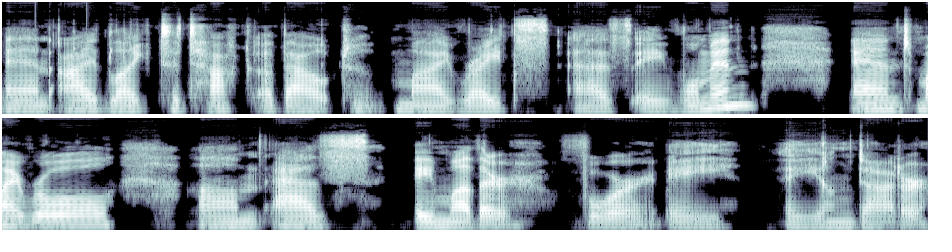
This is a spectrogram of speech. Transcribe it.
and I'd like to talk about my rights as a woman and my role um, as a mother for a, a young daughter.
